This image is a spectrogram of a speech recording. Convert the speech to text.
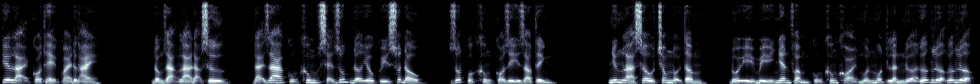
kia lại có thể quái được ai. Đồng dạng là đạo sư, đại gia cũng không sẽ giúp đỡ yêu quý suốt đầu, rốt cuộc không có gì giao tình. Nhưng là sâu trong nội tâm, đối ý mỹ nhân phẩm cũng không khỏi muốn một lần nữa ước lượng ước lượng.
